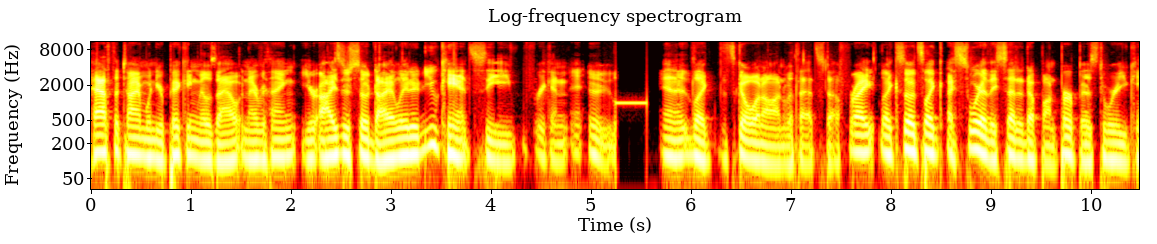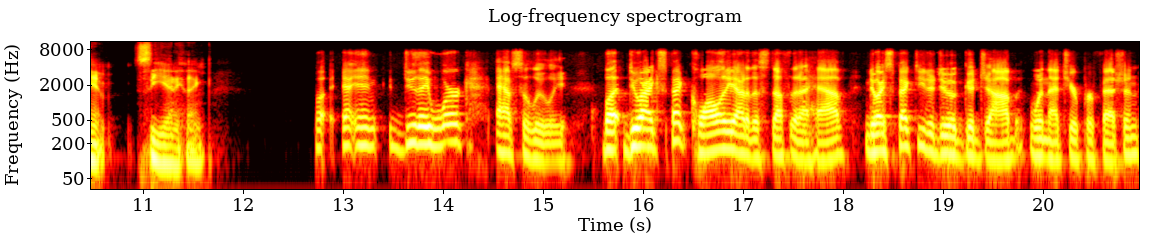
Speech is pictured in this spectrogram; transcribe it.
half the time when you're picking those out and everything, your eyes are so dilated you can't see freaking uh, and it, like that's going on with that stuff, right? Like so it's like I swear they set it up on purpose to where you can't see anything. But and do they work? Absolutely. But do I expect quality out of the stuff that I have? Do I expect you to do a good job when that's your profession?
